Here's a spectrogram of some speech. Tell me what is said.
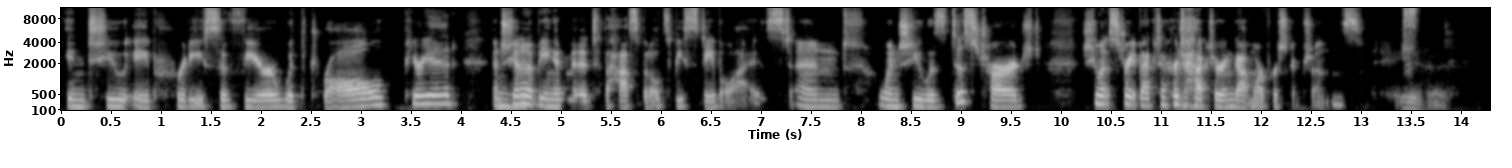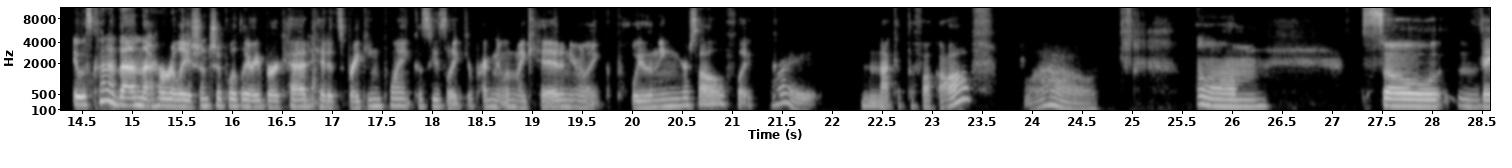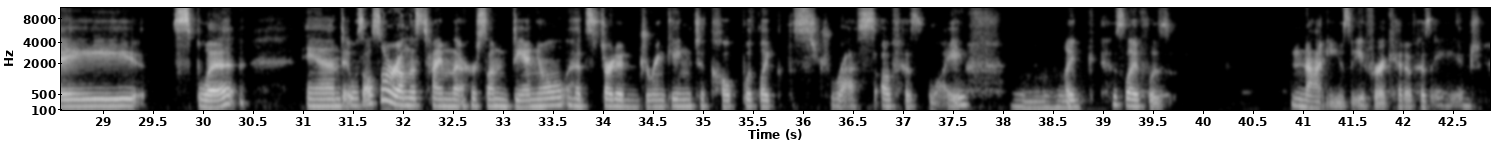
into a pretty severe withdrawal period. And she ended up being admitted to the hospital to be stabilized. And when she was discharged, she went straight back to her doctor and got more prescriptions Jesus. it was kind of then that her relationship with Larry Birkhead hit its breaking point because he's like, You're pregnant with my kid and you're like poisoning yourself. Like, Right. knock it the fuck off. Wow. Um, so they split. And it was also around this time that her son Daniel had started drinking to cope with like the stress of his life. Mhm. Like his life was not easy for a kid of his age.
